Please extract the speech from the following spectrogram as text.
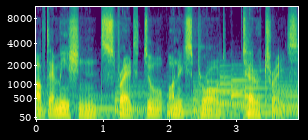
of their mission spread to unexplored territories.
